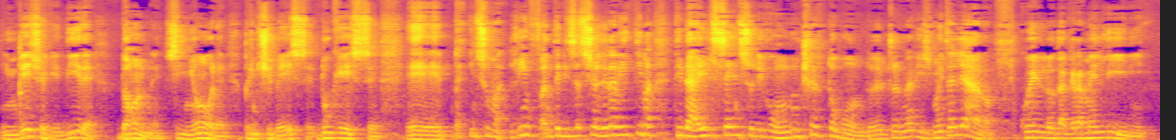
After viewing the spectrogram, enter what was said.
invece che dire donne, signore, principesse, duchesse, eh, beh, insomma l'infantilizzazione della vittima ti dà il senso di come un certo mondo del giornalismo italiano, quello da Gramellini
